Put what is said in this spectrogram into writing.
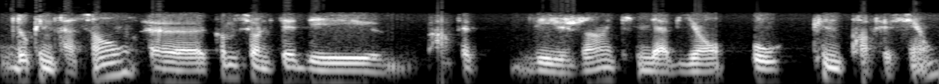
d'aucune façon, euh, comme si on était des, en fait, des gens qui n'avions aucune profession,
